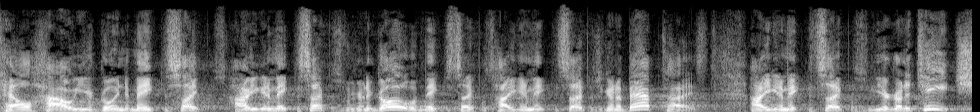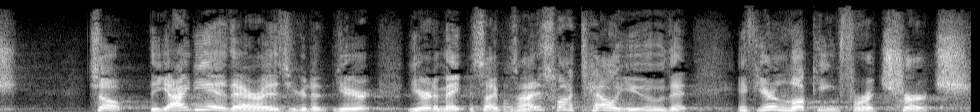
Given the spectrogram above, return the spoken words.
tell how you're going to make disciples. How are you going to make disciples? We're going to go and make disciples. How are you going to make disciples? You're going to baptize. How are you going to make disciples? You're going to teach. So the idea there is you're, going to, you're, you're to make disciples. And I just want to tell you that if you're looking for a church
